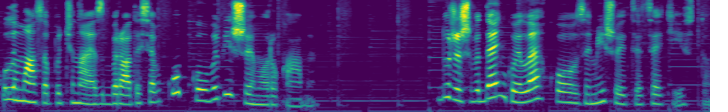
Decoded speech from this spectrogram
коли маса починає збиратися в кубку, вимішуємо руками. Дуже швиденько і легко замішується це тісто.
